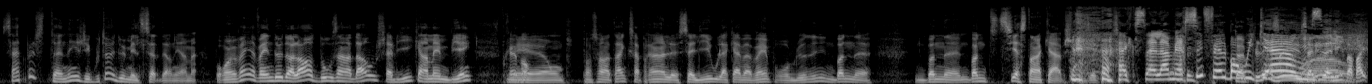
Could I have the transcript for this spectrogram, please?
Ça peut se tenir. J'ai goûté un 2007 dernièrement. Pour un vin à 22 12 ans d'âge, ça vieillit quand même bien. Très mais bon. euh, on, on s'entend que ça prend le cellier ou la cave à vin pour lui donner une bonne, euh, une bonne, une bonne petite sieste en cave. je. Excellent. Merci, Phil. Bon week-end. Salut, les amis. Bye-bye.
